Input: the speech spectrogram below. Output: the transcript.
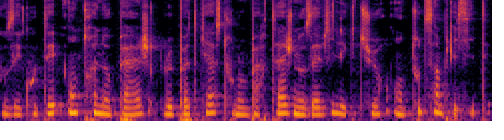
Vous écoutez Entre nos pages, le podcast où l'on partage nos avis lecture en toute simplicité.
